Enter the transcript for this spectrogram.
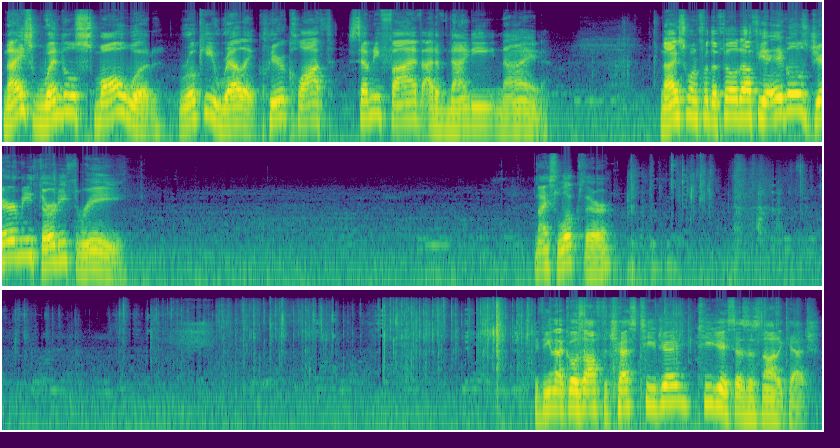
Nice Wendell Smallwood. Rookie relic. Clear cloth. 75 out of 99. Nice one for the Philadelphia Eagles. Jeremy, 33. Nice look there. You think that goes off the chest, TJ? TJ says it's not a catch.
